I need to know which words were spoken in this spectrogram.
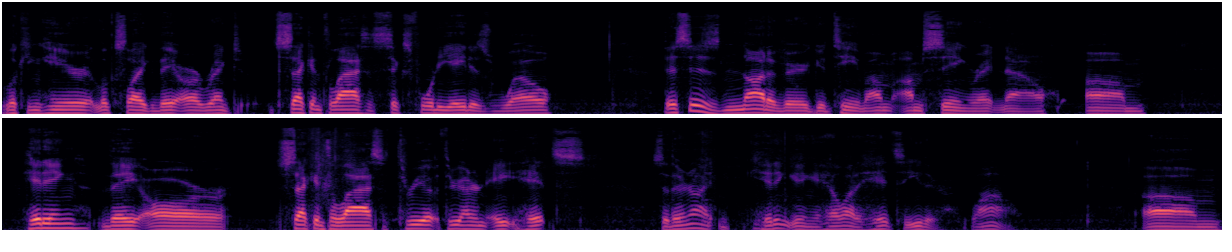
Looking here, it looks like they are ranked second to last at 648 as well. This is not a very good team. I'm I'm seeing right now. Um, hitting, they are second to last, three, 308 hits. So they're not hitting, getting a hell lot of hits either. Wow. Um,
